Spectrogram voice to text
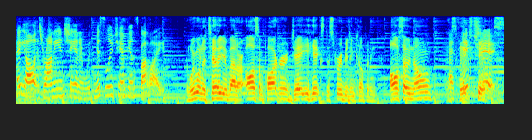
Hey y'all, it's Ronnie and Shannon with Miss Lou Champion Spotlight. And we want to tell you about our awesome partner, J.E. Hicks Distributing Company, also known as, As Hicks Chicks.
